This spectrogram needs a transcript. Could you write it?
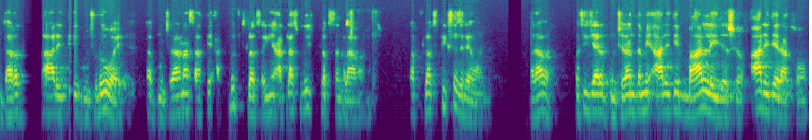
ધારો આ રીતે ગૂંચડું હોય ગૂંચળાના સાથે આટલું જ ફ્લક્સ અહીંયા આટલા સુધી જ ફ્લક્સ સંકળાવવાનું છે. આ ફ્લક્સ ફિક્સ જ રહેવાનું. બરાબર? પછી જ્યારે ગૂંચળાને તમે આ રીતે બહાર લઈ જશો, આ રીતે રાખો,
